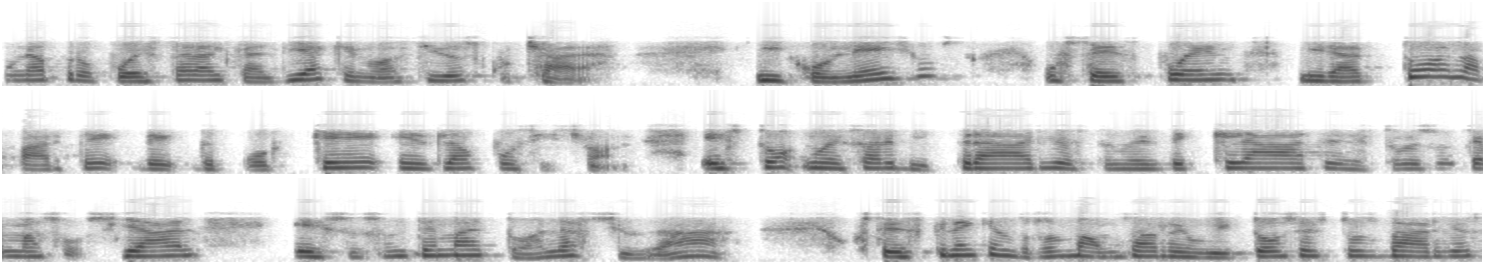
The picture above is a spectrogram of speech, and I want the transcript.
una propuesta a la alcaldía que no ha sido escuchada. Y con ellos ustedes pueden mirar toda la parte de, por qué es la oposición. Esto no es arbitrario, esto no es de clases, esto no es un tema social, esto es un tema de toda la ciudad. ¿Ustedes creen que nosotros vamos a reunir todos estos barrios?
